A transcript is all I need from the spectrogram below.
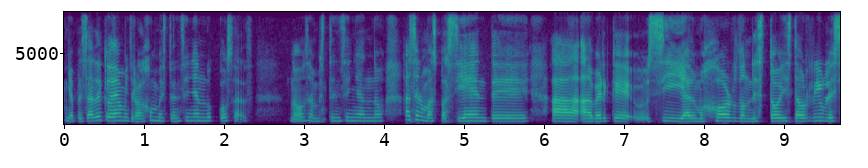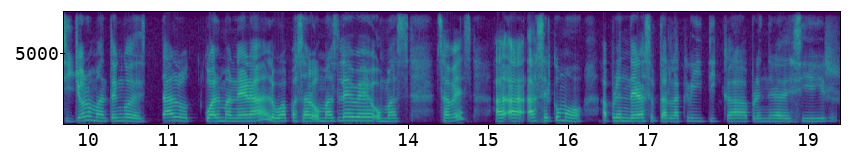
Y a pesar de que odio mi trabajo, me está enseñando cosas, ¿no? O sea, me está enseñando a ser más paciente, a, a ver que uh, si a lo mejor donde estoy está horrible, si yo lo mantengo de tal o cual manera, lo voy a pasar o más leve o más, ¿sabes? A, a, hacer como aprender a aceptar la crítica, aprender a decir,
